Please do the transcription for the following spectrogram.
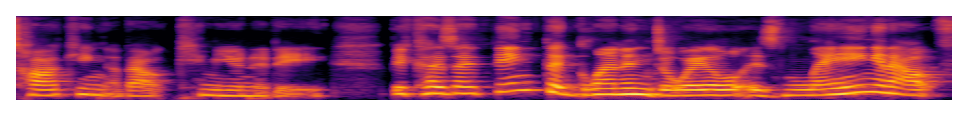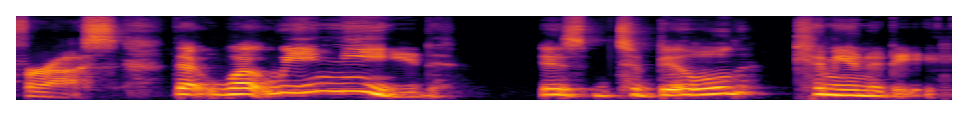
talking about community because I think that Glennon Doyle is laying it out for us that what we need is to build community.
